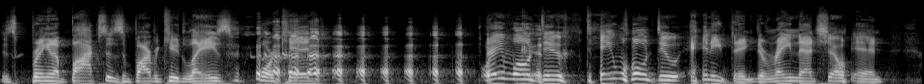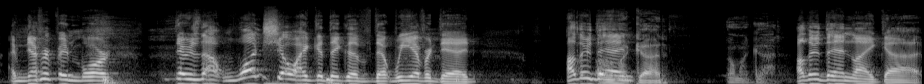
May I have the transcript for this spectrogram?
Just bringing up boxes of barbecued lays. Poor kid. they won't do. They won't do anything to rein that show in. I've never been more. There's not one show I could think of that we ever did, other than. Oh my god. Oh my god. other than like uh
